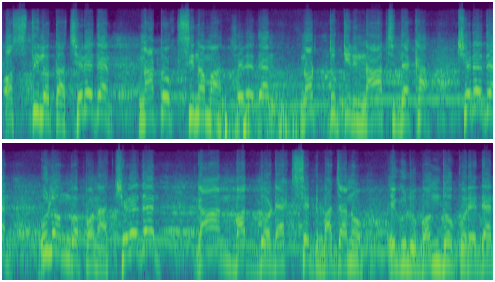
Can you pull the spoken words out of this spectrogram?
অশ্লীলতা ছেড়ে দেন, নাটক, সিনেমা ছেড়ে দেন, নর্তকীর নাচ দেখা ছেড়ে দেন, উলঙ্গপনা ছেড়ে দেন, গান বাদ্য ড্যাকসেট বাজানো এগুলো বন্ধ করে দেন।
